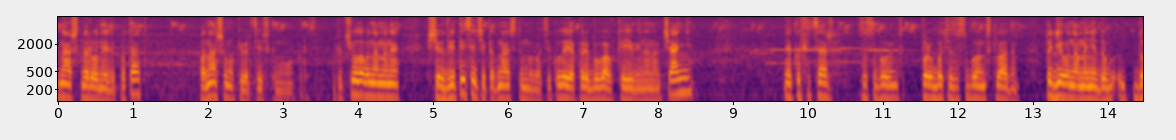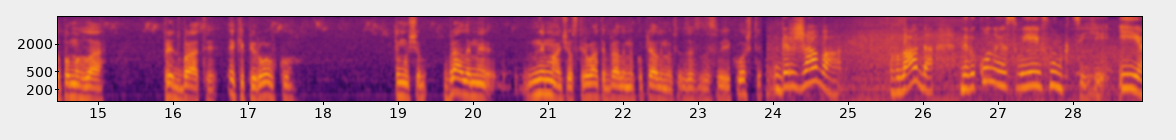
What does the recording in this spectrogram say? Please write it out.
наш народний депутат по нашому Ківерцівському окрузі. Почула вона мене ще в 2015 році, коли я перебував в Києві на навчанні як офіцер з особовим, по роботі з особовим складом. Тоді вона мені допомогла придбати екіпіровку, тому що брали ми, нема чого скривати, брали ми, купляли ми за, за свої кошти. держава, влада не виконує своєї функції. І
